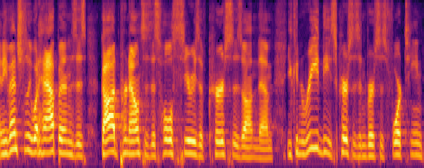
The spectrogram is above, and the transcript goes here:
And eventually, what happens is God pronounces this whole series of curses on them. You can read these curses in verses 14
